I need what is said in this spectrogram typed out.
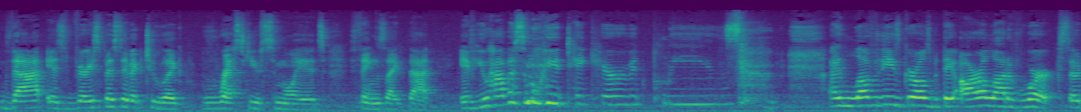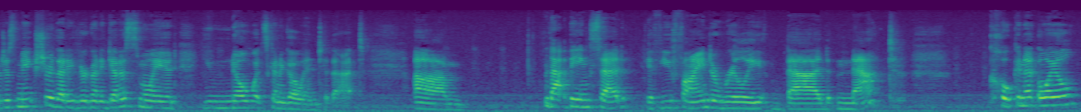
That is very specific to like rescue Samoyeds, things like that. If you have a Samoyed, take care of it, please. I love these girls, but they are a lot of work. So just make sure that if you're going to get a Samoyed, you know what's going to go into that. Um, that being said, if you find a really bad mat, coconut oil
